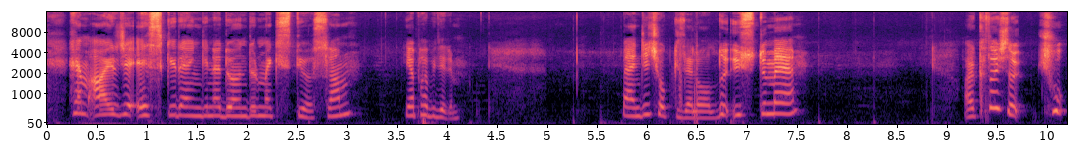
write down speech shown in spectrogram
Hem ayrıca eski rengine döndürmek istiyorsam yapabilirim. Bence çok güzel oldu. Üstüme Arkadaşlar şu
